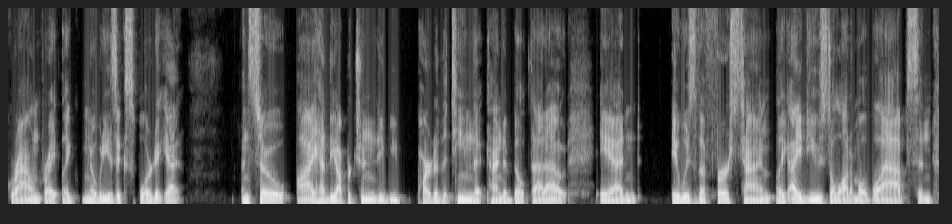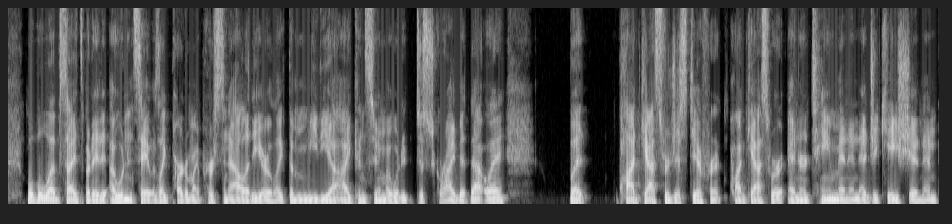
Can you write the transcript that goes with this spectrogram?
ground, right? Like nobody has explored it yet. And so I had the opportunity to be part of the team that kind of built that out. And it was the first time, like I had used a lot of mobile apps and mobile websites, but I, I wouldn't say it was like part of my personality or like the media I consume. I wouldn't describe it that way. But podcasts were just different. Podcasts were entertainment and education. And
